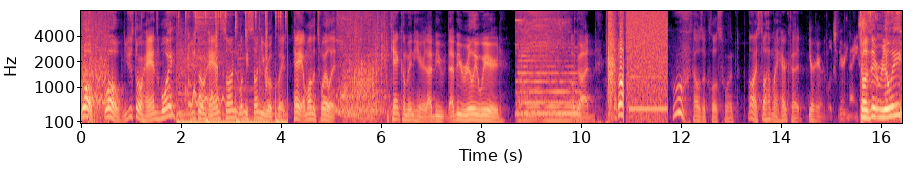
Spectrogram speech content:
Whoa, whoa! You just throw hands, boy? You just throw hands, son? Let me sun you real quick. Hey, I'm on the toilet. You can't come in here. That'd be that'd be really weird. Oh god. Whew, that was a close one. Oh, I still have my haircut. Your hair looks very nice. Does it really?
